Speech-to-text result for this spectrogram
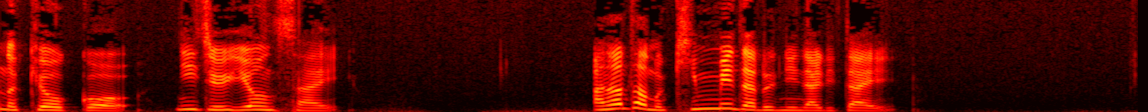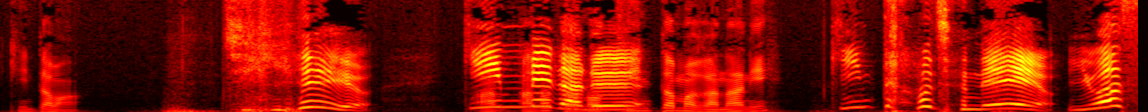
野京子24歳。あなたの金メダルになりたい。金玉。ちげえよ。金メダル。金玉が何？金玉じゃねえよ。言わす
